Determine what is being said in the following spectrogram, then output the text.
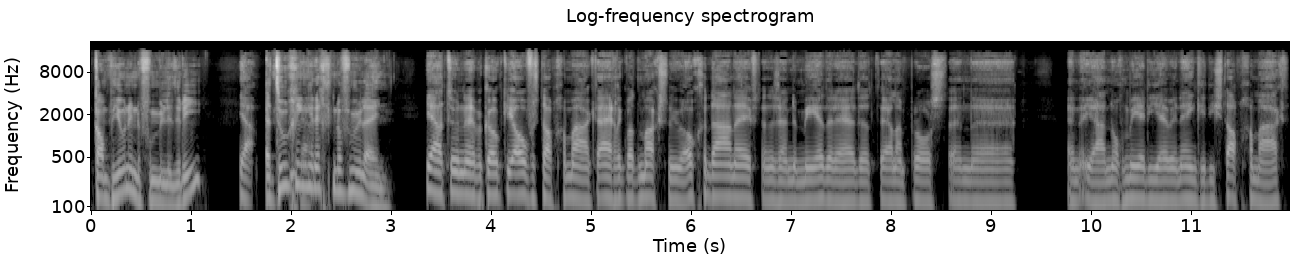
kampioen in de Formule 3. Ja. En toen ging je richting de Formule 1. Ja, toen heb ik ook die overstap gemaakt. Eigenlijk wat Max nu ook gedaan heeft. En er zijn er meerdere, hè, dat Alan Prost en, eh, en ja, nog meer die hebben in één keer die stap gemaakt.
